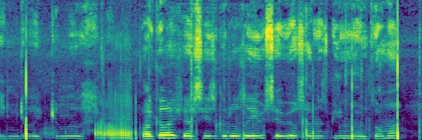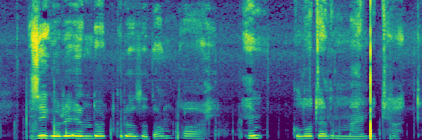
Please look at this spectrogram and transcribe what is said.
Şimdi öykümü ver. Arkadaşlar siz Groza'yı seviyorsanız bilmiyoruz ama bize göre M4 Groza'dan daha iyi. Hem Gloda'nın mermisi attı.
